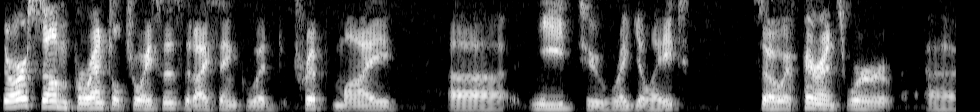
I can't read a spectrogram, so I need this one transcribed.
there are some parental choices that I think would trip my uh, need to regulate. So if parents were uh,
